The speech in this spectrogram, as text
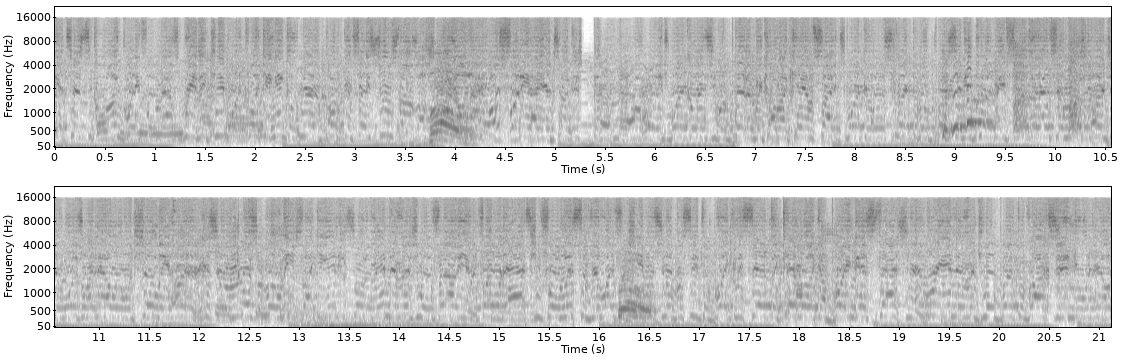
egotistical, ungrateful, mouth-breathing, keyboard-clicking, incoherent, pumpkin-faced, two-styles off Bro. You it's funny how you're talking shit about minimum wage worker as you prepare to become a campsite worker, respectable person. You couldn't be further if your mother heard your words right now, it would surely hurt her. It's your miserable leaves lacking any sort of individual value. If I were to ask you for a list of your life achievements, you would proceed to blankly stare at the camera like a brain dead statue. Every individual breath of oxygen you inhale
